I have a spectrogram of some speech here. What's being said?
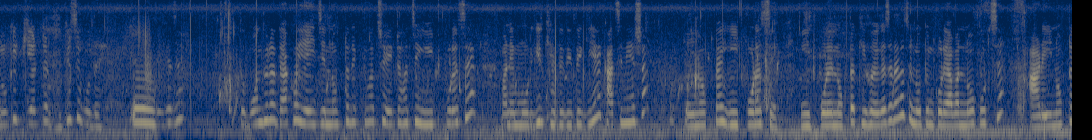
নোকে কি একটা ঢুকেছে বোধ হয় ঠিক আছে তো বন্ধুরা দেখো এই যে নোকটা দেখতে পাচ্ছ এটা হচ্ছে ইট পড়েছে মানে মুরগির খেতে দিতে গিয়ে কাছে নিয়ে এসে। এই নোকটা ইট পড়েছে। ইট পড়ে নোকটা কি হয়ে গেছে দেখেছ? নতুন করে আবার নোক উঠছে। আর এই নোকটা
